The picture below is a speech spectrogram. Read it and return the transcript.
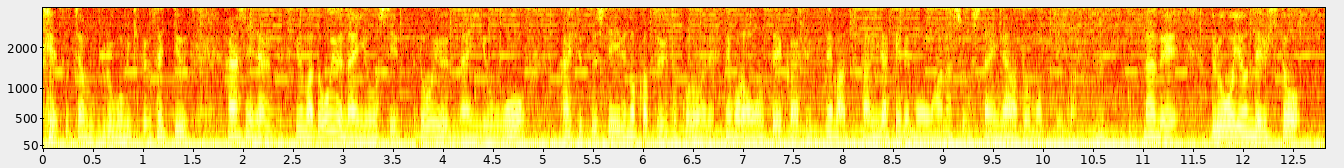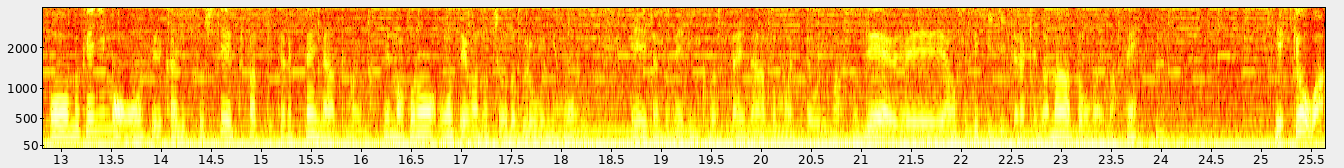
そっちはブログを見てくださいっていう話になるんですけど、まあ、どういう内容をしてどういう内容を解説しているのかというところはですね、この音声解説で、まあ、つかみだけでもお話をしたいなと思っています。。なので、ブログを読んでる人向けにも音声解説として使っていただきたいなと思いますね。まあ、この音声は後ほどブログの方に、えー、ちゃんとね、リンクさせたいなと思っておりますので、えー、合わせて聞いていただければなと思いますね。うん、で、今日は、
